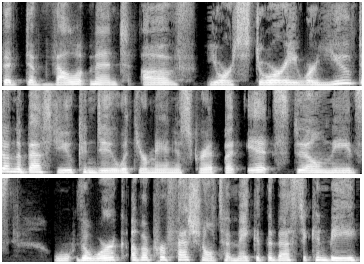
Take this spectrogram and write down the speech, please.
the development of your story where you've done the best you can do with your manuscript, but it still needs the work of a professional to make it the best it can be.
